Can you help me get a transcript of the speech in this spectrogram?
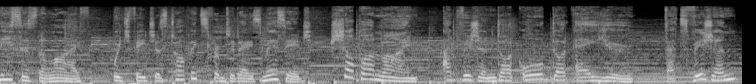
This is the Life, which features topics from today's message, shop online at vision.org.au. That's vision.org.au.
